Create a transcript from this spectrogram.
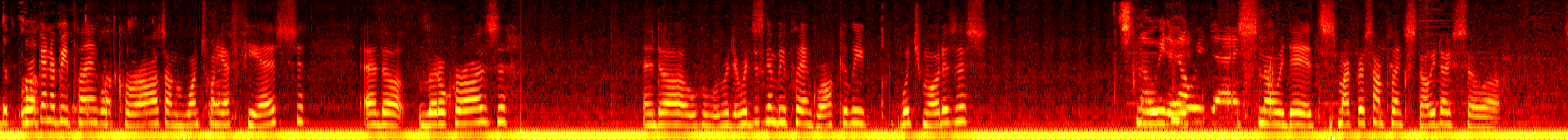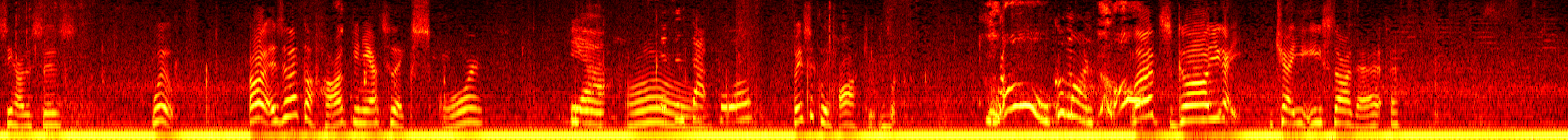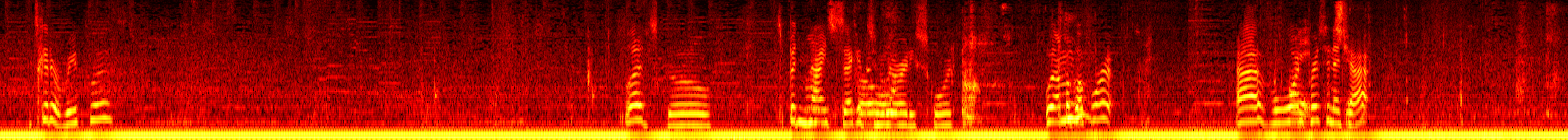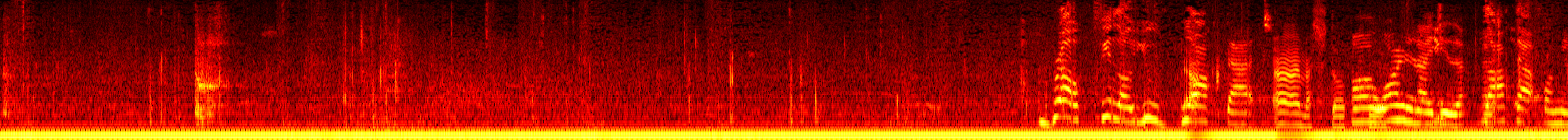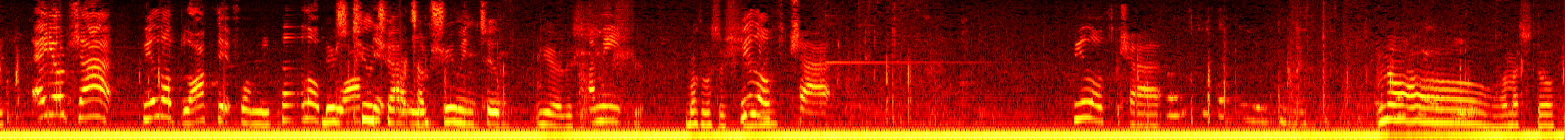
the we're gonna be playing with Karaz on 120 FPS and uh, little Karaz. And uh, we're, we're just gonna be playing Rocket League. Which mode is this? Snowy day. Snowy day. Snowy Day. It's my first time playing Snowy Day, so uh, see how this is. Wait. Oh, is it like a hog and you have to like score? Yeah. Oh. Isn't that cool? Basically hockey. Oh, come on. Oh, Let's go. You got chat. You, you saw that. Get a replay. Let's go. It's been nine Let's seconds and we already scored. Wait, I'm gonna go for it. I have one Alright, person in chat. Bro, Philo, you blocked that. I messed up. oh, why did I do that? Block that for me. Hey, yo, chat. Philo blocked it for me. Philo There's blocked two it chats. For I'm streaming too. Yeah, this. I mean, both of us are streaming. Philo's chat. Philo's chat. No, I messed up.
